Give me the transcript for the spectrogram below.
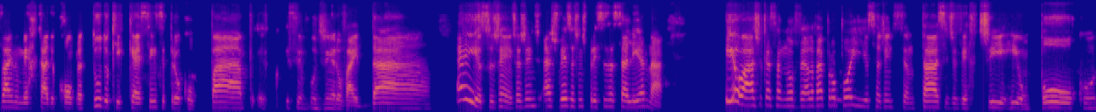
vai no mercado e compra tudo que quer sem se preocupar se o dinheiro vai dar. É isso, gente. A gente, às vezes a gente precisa se alienar. E eu acho que essa novela vai propor isso, a gente sentar, se divertir, rir um pouco,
